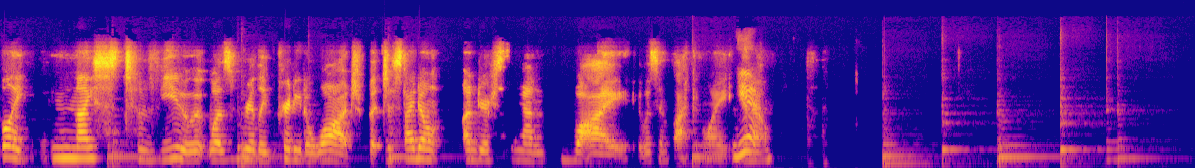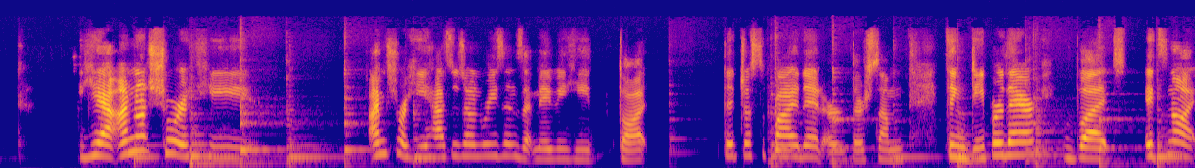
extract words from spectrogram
like nice to view it was really pretty to watch but just i don't understand why it was in black and white you Yeah. know Yeah, I'm not sure if he. I'm sure he has his own reasons that maybe he thought that justified it, or there's something deeper there. But it's not.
